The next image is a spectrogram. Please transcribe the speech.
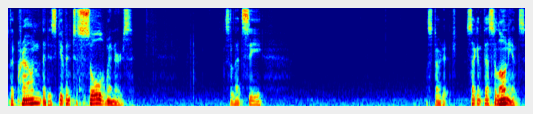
the crown that is given to soul winners. So let's see start at Second Thessalonians.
